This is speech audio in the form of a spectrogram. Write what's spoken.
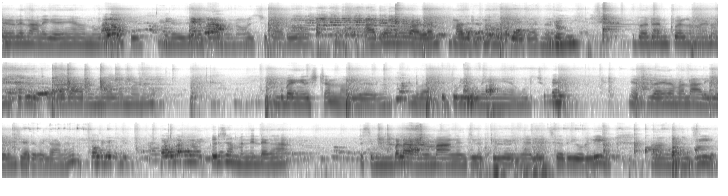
എന്റെ നാളികേരം ഞാൻ ഒന്നുകൂടി കിട്ടി എന്റെ ഒരു പാറുവിനെ വിളിച്ച് പാറു ആദ്യം വെള്ളം മധുരം നോക്കിയതാണ് കേട്ടോ ഇപ്പോൾ എനിക്ക് വെള്ളം വേണം എനിക്ക് ചോദിച്ചപ്പോൾ പാറുവിന് വെള്ളം വേണം. എനിക്ക് ഭയങ്കര ഇഷ്ടമാണ് നാളികേരം എന്റെ ബാക്കി തുള്ളികളെ ഞാൻ കുടിച്ചു. അടുത്തതായി നമ്മുടെ നാളികേരം ചേരവലാണ്. ഒരു ചമ്മന്തി ഉണ്ടാക്കാൻ സിമ്പിളാണ് മാങ്ങഞ്ചി കിട്ടി കഴിഞ്ഞാൽ ചെറിയുള്ളിയും മാങ്ങഞ്ചിയും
